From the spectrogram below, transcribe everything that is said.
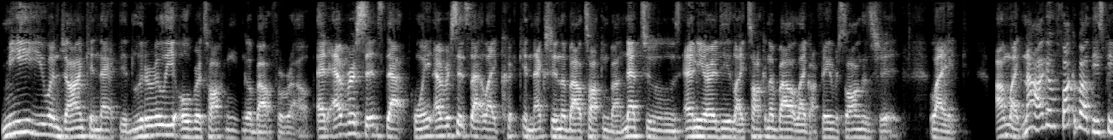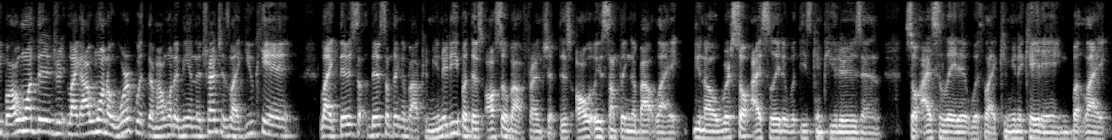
me, you, and John connected literally over talking about Pharrell. And ever since that point, ever since that like connection about talking about Neptunes, NERD, like talking about like our favorite songs and shit, like I'm like, nah, I give a fuck about these people. I want their like I want to work with them. I want to be in the trenches. Like you can't like there's there's something about community, but there's also about friendship. There's always something about like, you know, we're so isolated with these computers and so isolated with like communicating, but like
